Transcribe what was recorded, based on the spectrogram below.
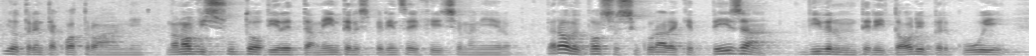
Io ho 34 anni, non ho vissuto direttamente l'esperienza di Felice Maniero, però vi posso assicurare che pesa vivere in un territorio per cui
